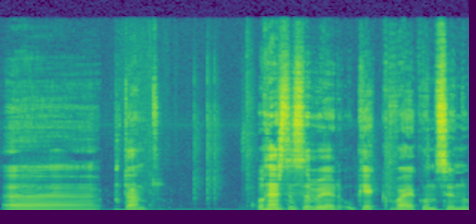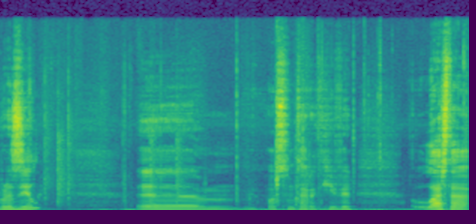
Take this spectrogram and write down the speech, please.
Ah, portanto, o resto é saber o que é que vai acontecer no Brasil. Ah, posso tentar aqui ver. Lá está.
